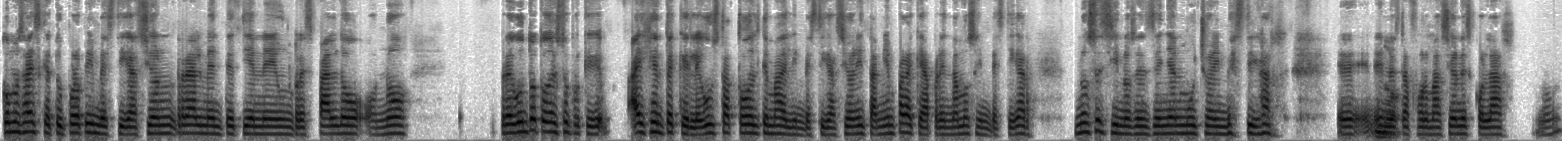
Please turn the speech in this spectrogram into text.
¿Cómo sabes que tu propia investigación realmente tiene un respaldo o no? Pregunto todo esto porque hay gente que le gusta todo el tema de la investigación y también para que aprendamos a investigar. No sé si nos enseñan mucho a investigar en, nuestra formación escolar, ¿no?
